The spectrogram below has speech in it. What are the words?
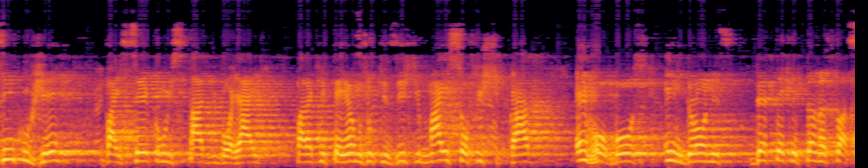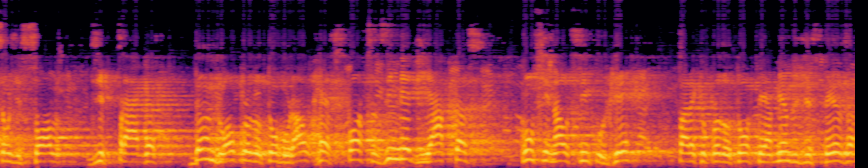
5G vai ser com o estado de Goiás para que tenhamos o que existe mais sofisticado em robôs, em drones, detectando a situação de solo, de pragas, dando ao produtor rural respostas imediatas com sinal 5G, para que o produtor tenha menos despesa,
